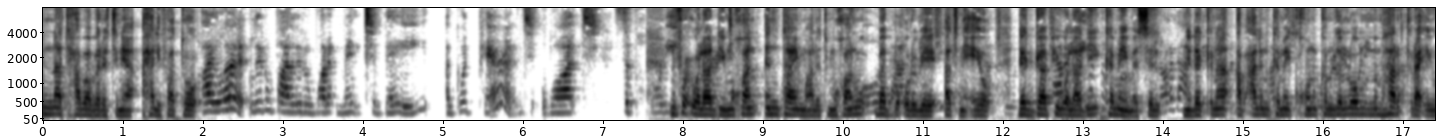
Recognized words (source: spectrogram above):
እናተሓባበረትን እያ ኣሓሊፋቶ ንፉዕ ወላዲ ምዃን እንታይ ማለት ምዃኑ በብቕሩብ እየ ኣፅኒዐዮ። ደጋፊ ወላዲ ከመይ ይመስል? ንደቅና ኣብ ዓለም ከመይ ክኾኑ ከም ዘለዎም ምምሃር ጥራይ እዩ።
